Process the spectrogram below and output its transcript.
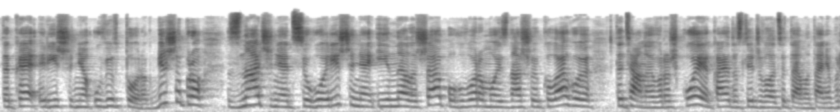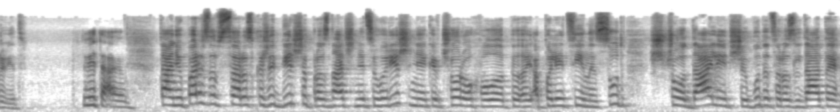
таке рішення у вівторок. Більше про значення цього рішення і не лише поговоримо із нашою колегою Тетяною Ворожкою, яка досліджувала цю тему. Таня, привіт. Вітаю. Таню, перш за все, розкажи більше про значення цього рішення, яке вчора ухвалив апеляційний суд. Що далі? Чи буде це розглядати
